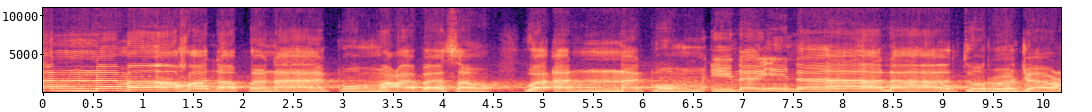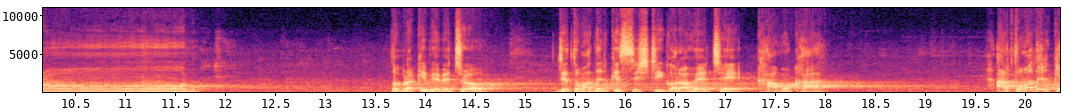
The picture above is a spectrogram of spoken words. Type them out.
أنما خلقناكم عبثا وأنكم إلينا لا ترجعون তোমরা কি ভেবেছ যে তোমাদেরকে সৃষ্টি করা হয়েছে খামোখা আর তোমাদেরকে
